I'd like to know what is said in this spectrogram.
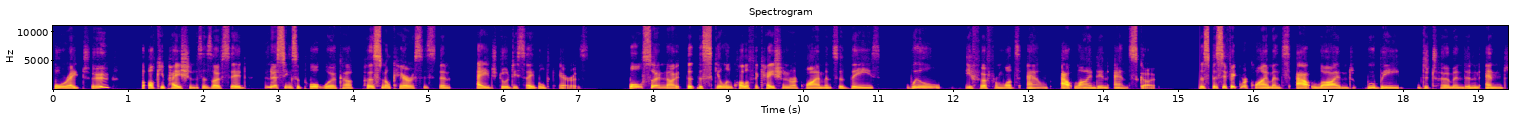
482, for occupations, as I've said, nursing support worker, personal care assistant, aged or disabled carers. Also, note that the skill and qualification requirements of these will differ from what's out- outlined in ANZSCO. The specific requirements outlined will be determined and, and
